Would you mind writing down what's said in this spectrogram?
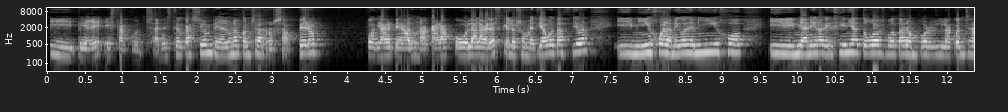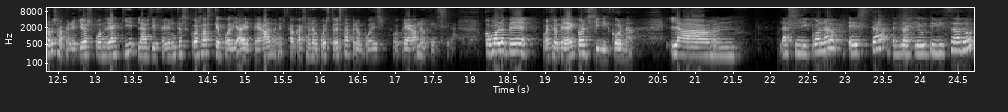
y pegué esta concha. En esta ocasión pegué una concha rosa, pero podía haber pegado una caracola, la verdad es que lo sometí a votación y mi hijo, el amigo de mi hijo y mi amiga Virginia, todos votaron por la concha rosa, pero yo os pondré aquí las diferentes cosas que podía haber pegado. En esta ocasión he puesto esta, pero podéis pegar lo que sea. ¿Cómo lo pegué? Pues lo pegué con silicona. La, la silicona, esta es la que he utilizado,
